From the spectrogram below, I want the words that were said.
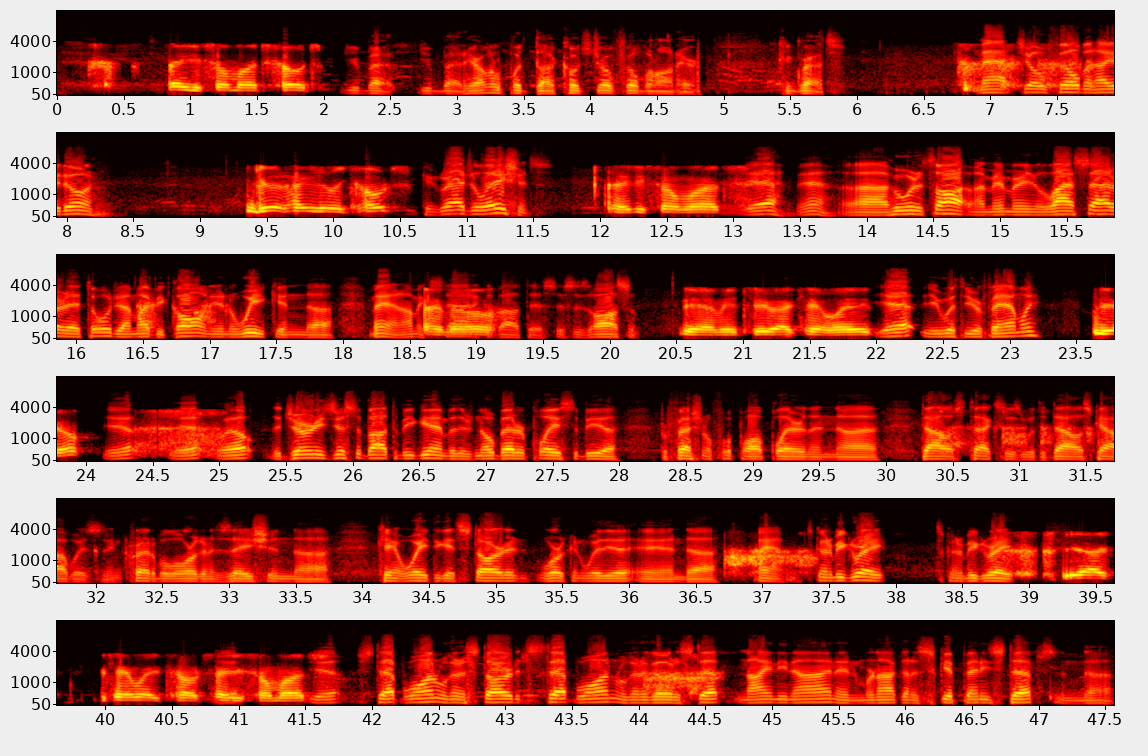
Thank you so much, Coach. You bet. You bet. Here, I'm going to put uh, Coach Joe Philbin on here. Congrats. Matt, Joe Philbin, how you doing? Good. How you doing, Coach? Congratulations. Thank you so much. Yeah, yeah. Uh, who would have thought? I remember last Saturday I told you I might be calling you in a week, and uh, man, I'm I ecstatic about this. This is awesome. Yeah, me too. I can't wait. Yeah, you with your family? Yep. Yeah, yeah. Well, the journey's just about to begin, but there's no better place to be a professional football player than uh, Dallas, Texas, with the Dallas Cowboys. It's an incredible organization. Uh, can't wait to get started working with you, and uh, man, it's going to be great. It's going to be great. Yeah, I can't wait, Coach. Thank Yeah. you so much. Yeah. Step one, we're going to start at step one. We're going to go to step 99, and we're not going to skip any steps. And uh,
